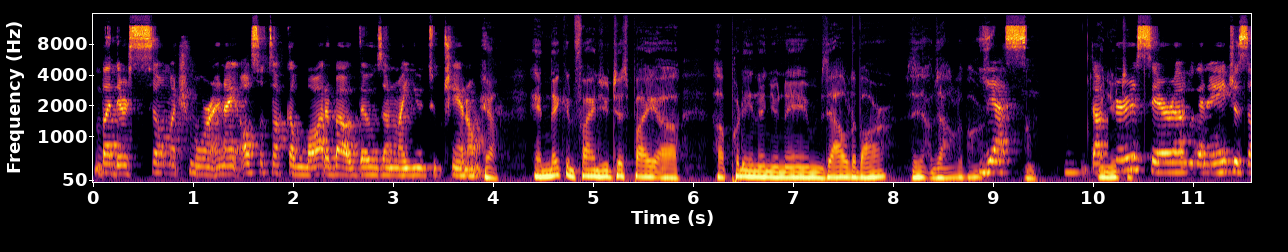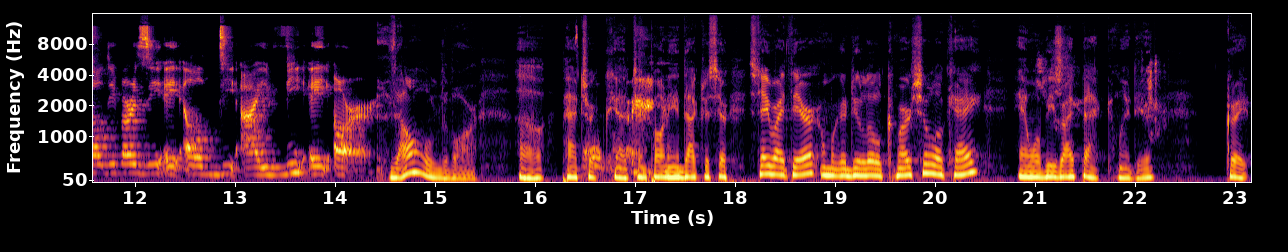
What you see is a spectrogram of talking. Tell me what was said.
But there's so much more. And I also talk a lot about those on my YouTube channel. Yeah, and they can find you just by uh, uh, putting in your name Zaldivar. Zaldivar. Yes. on Dr. Sarah with an H, Zaldivar, Z A L D I V A R. Zaldivar. Uh, Patrick uh, Timpone and Dr. Sarah. Stay right there, and we're going to do a little commercial, okay? And we'll be right back, my dear. Great.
